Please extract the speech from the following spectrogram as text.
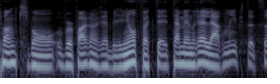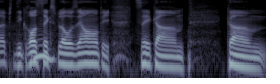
punk qui vont veulent faire une rébellion. Fait que t'a- t'amènerais l'armée puis tout ça, puis des grosses Mm. explosions, puis tu sais, comme comme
